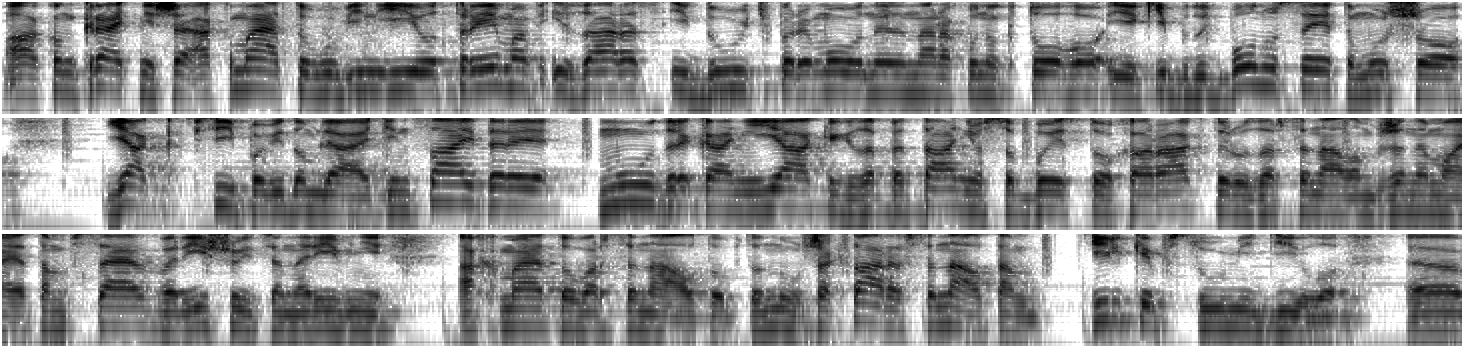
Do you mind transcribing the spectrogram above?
а конкретніше Ахметову, він її отримав, і зараз ідуть перемовини на рахунок того, які будуть бонуси, тому що. Як всі повідомляють інсайдери, мудрика ніяких запитань особистого характеру з арсеналом вже немає. Там все вирішується на рівні Ахметов Арсенал. Тобто, ну, Шахтар Арсенал там тільки в сумі діло. Е,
